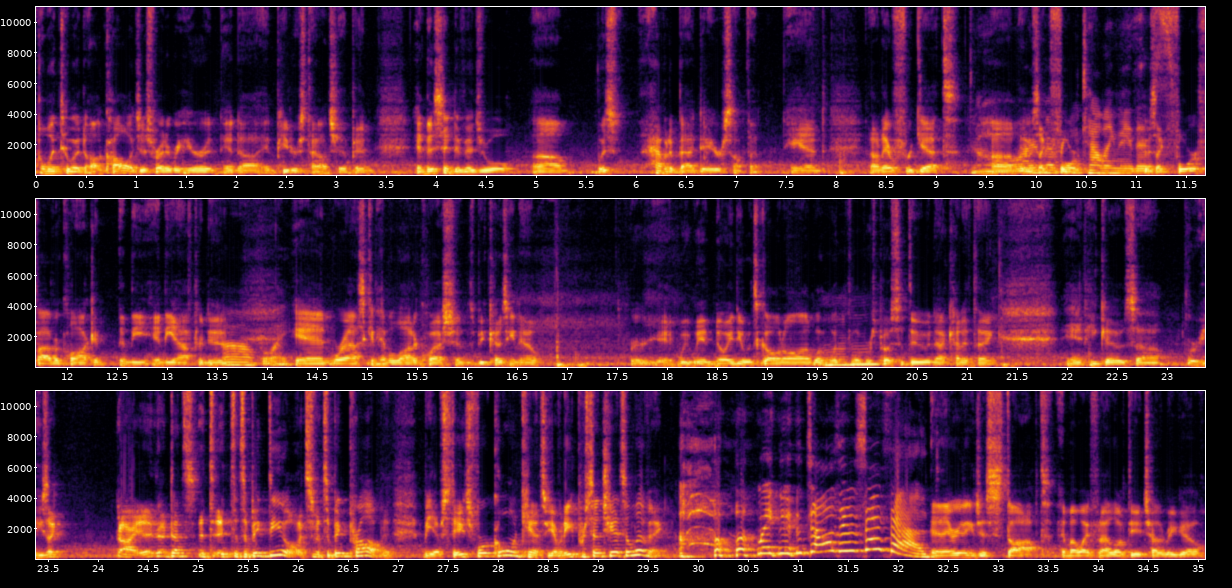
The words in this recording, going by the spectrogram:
I went to an oncologist right over here in in, uh, in Peters Township, and and this individual um, was having a bad day or something, and I'll never forget. Oh, um, it I was like remember four. telling me this. It was like four or five o'clock in, in the in the afternoon. Oh, boy. And we're asking him a lot of questions because you know. We're, we, we have no idea what's going on, what, what, what we're supposed to do, and that kind of thing. And he goes, uh, he's like, all right, that's it's, it's a big deal. It's, it's a big problem. We have stage four colon cancer. You have an eight percent chance of living. Wait, tell us who says that? and everything just stopped. And my wife and I looked at each other. We go,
